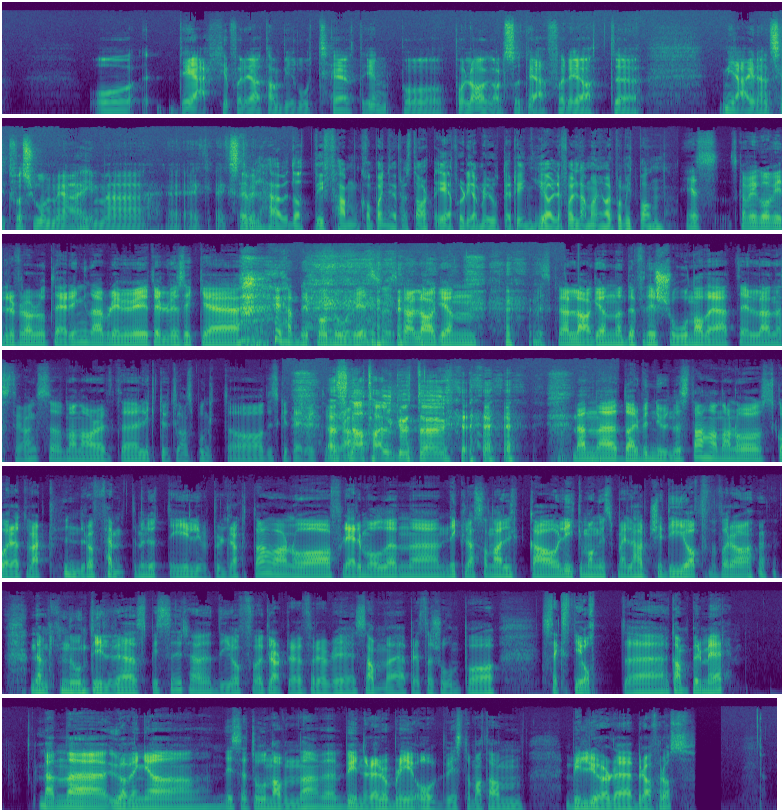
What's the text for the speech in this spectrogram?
Og det er ikke fordi at han blir rotert inn på, på laget, altså. Det er fordi at uh, vi er i den situasjonen vi er i. med ek Jeg vil hevde at de fem kampene her fra start er fordi de blir rotert inn. I alle fall dem man har på midtbanen. Yes. Skal vi gå videre fra rotering? Der blir vi tydeligvis ikke enige på noe vis. Vi skal, lage en, vi skal lage en definisjon av det til neste gang, så man har et eh, likt utgangspunkt å diskutere utover. Det er snart helg, gutter! Men eh, Darwin Nunes da, han har nå skåret hvert 105. minutt i Liverpool-drakta og har nå flere mål enn eh, Niklas Analka og like mange som El Haji Dioff, for å nevne noen tidligere spisser. Eh, Dioff klarte for øvrig samme prestasjon på 68 kamper mer. Men uh, uavhengig av disse to navnene, begynner dere å bli overbevist om at han vil gjøre det bra for oss?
